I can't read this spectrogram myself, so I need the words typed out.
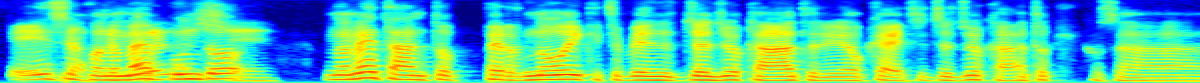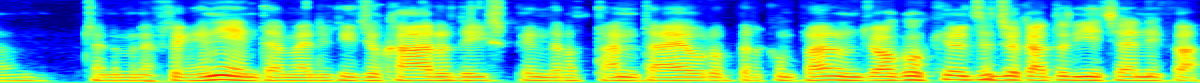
e secondo me appunto sì. non è tanto per noi che ci abbiamo già giocato, dire ok, ci ho già giocato, che cosa... cioè non me ne frega niente, a me di rigiocare o devi spendere 80 euro per comprare un gioco che ho già giocato dieci anni fa.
